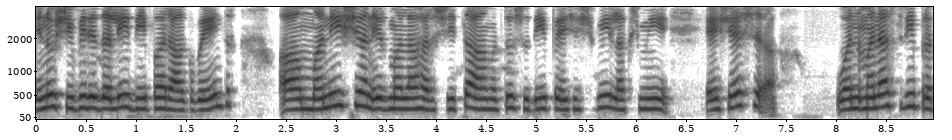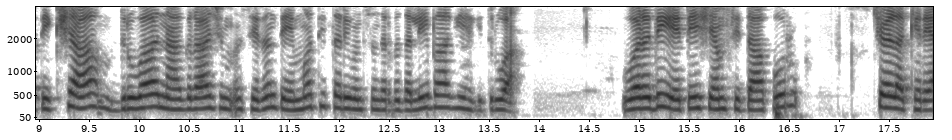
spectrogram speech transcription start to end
ಇನ್ನು ಶಿಬಿರದಲ್ಲಿ ದೀಪ ರಾಘವೇಂದ್ರ ಆ, ಮನೀಶ್ ನಿರ್ಮಲಾ ಹರ್ಷಿತಾ ಮತ್ತು ಸುದೀಪ್ ಯಶಸ್ವಿ ಲಕ್ಷ್ಮಿ ಯಶಸ್ ವನ್ ಮನಶ್ರೀ ಪ್ರತೀಕ್ಷಾ ಧ್ರುವ ನಾಗರಾಜ್ ಸೇರಿದಂತೆ ಮತ್ತಿತರರು ಈ ಒಂದು ಸಂದರ್ಭದಲ್ಲಿ ಭಾಗಿಯಾಗಿದ್ರು ವರದಿ ಯತೀಶ್ ಎಂ. ಸಿದ್ದಾಪುರ್ ಚಳ್ಳಕೆರೆ.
